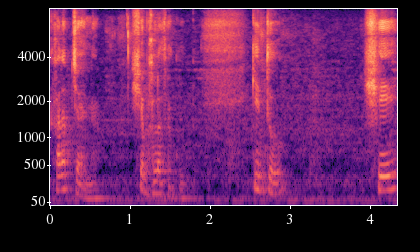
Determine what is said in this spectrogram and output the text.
খারাপ চাই না। সে ভালো থাকুক। কিন্তু সে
